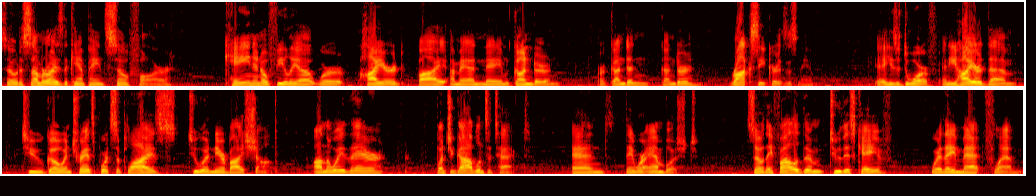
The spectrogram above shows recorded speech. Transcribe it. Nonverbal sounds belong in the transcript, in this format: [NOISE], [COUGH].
So, to summarize the campaign so far, Kane and Ophelia were hired by a man named Gunder, or Gundon? Gunder? Rockseeker is his name. Yeah, he's a dwarf, and he hired them to go and transport supplies to a nearby shop. On the way there, a bunch of goblins attacked, and they were ambushed. So they followed them to this cave, where they met Flem.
